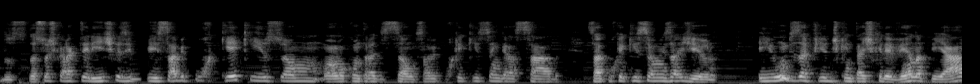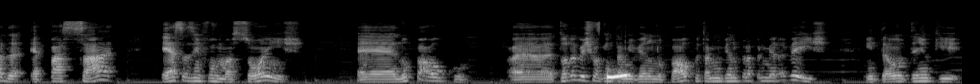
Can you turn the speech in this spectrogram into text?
das suas características e, e, sabe por que, que isso é, um, é uma contradição, sabe por que, que isso é engraçado, sabe por que, que isso é um exagero. E um desafio de quem está escrevendo a piada é passar essas informações é, no palco. É, toda vez que alguém está me vendo no palco, está me vendo pela primeira vez. Então eu tenho que,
